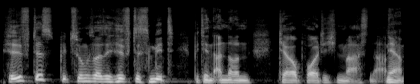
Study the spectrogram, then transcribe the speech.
hilft es, beziehungsweise hilft es mit, mit den anderen therapeutischen Maßnahmen. Ja.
